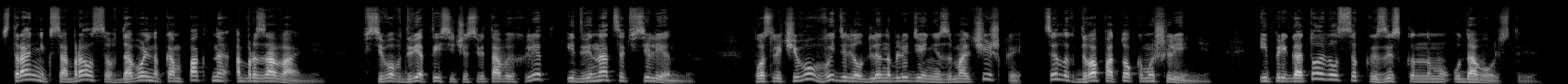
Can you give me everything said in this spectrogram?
Странник собрался в довольно компактное образование. Всего в 2000 световых лет и 12 вселенных. После чего выделил для наблюдения за мальчишкой целых два потока мышления и приготовился к изысканному удовольствию.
